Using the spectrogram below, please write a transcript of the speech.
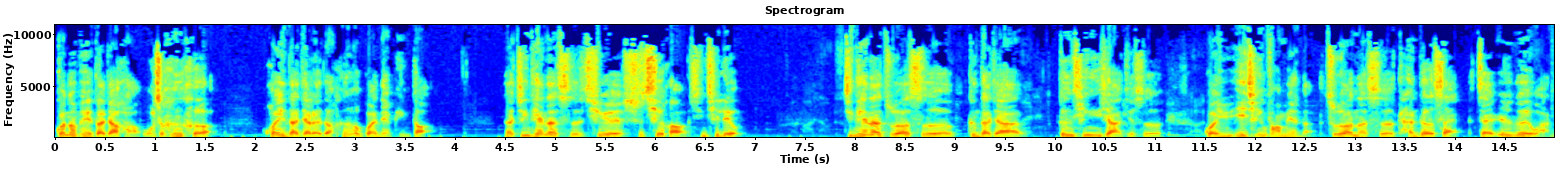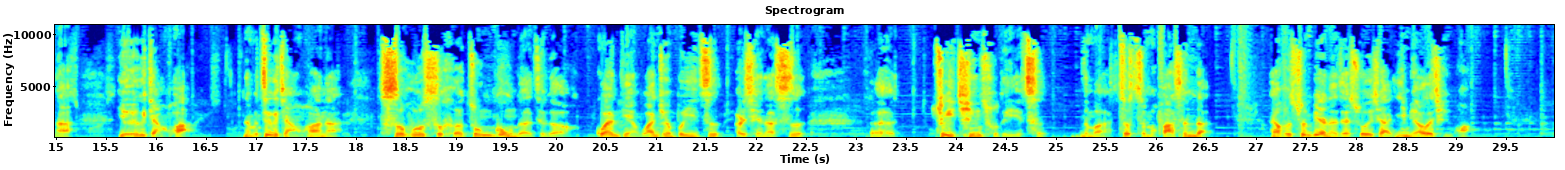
观众朋友，大家好，我是恒河，欢迎大家来到恒河观点频道。那今天呢是七月十七号，星期六。今天呢主要是跟大家更新一下，就是关于疫情方面的。主要呢是谭德赛在日内瓦呢有一个讲话，那么这个讲话呢似乎是和中共的这个观点完全不一致，而且呢是呃最清楚的一次。那么这怎么发生的？然后顺便呢再说一下疫苗的情况。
